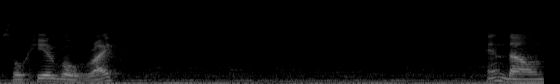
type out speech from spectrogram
So here go right and down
